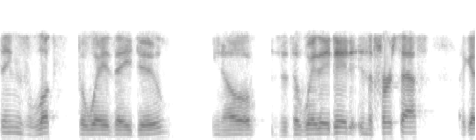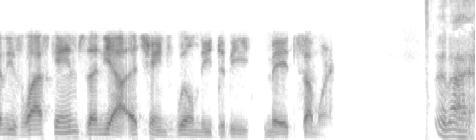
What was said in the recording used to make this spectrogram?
things look the way they do, you know, the, the way they did in the first half, again these last games, then yeah, a change will need to be made somewhere. And I,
